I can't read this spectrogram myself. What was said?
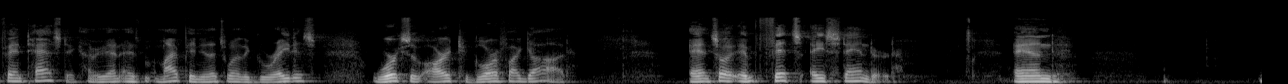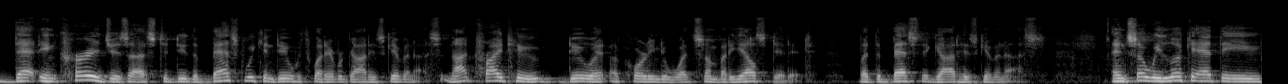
fantastic. I mean, in my opinion, that's one of the greatest works of art to glorify God. And so it fits a standard. And that encourages us to do the best we can do with whatever God has given us, not try to do it according to what somebody else did it, but the best that God has given us. And so we look at the,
